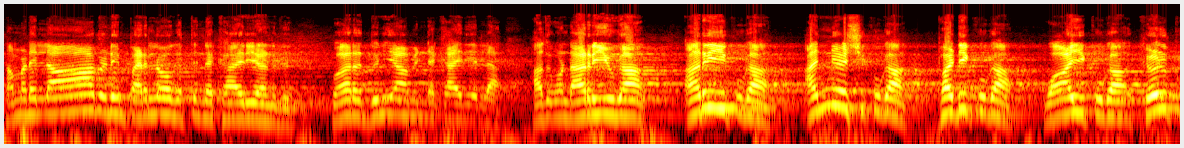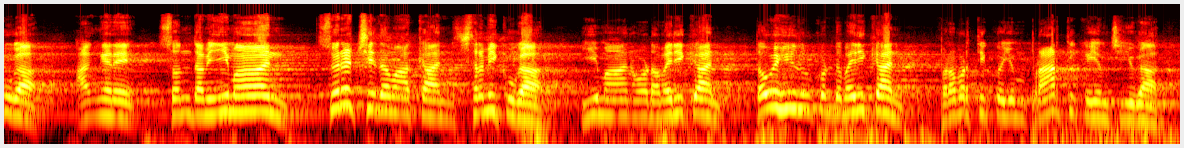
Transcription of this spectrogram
നമ്മുടെ എല്ലാവരുടെയും പരലോകത്തിന്റെ കാര്യമാണിത്. വേറെ ദുനിയാവിന്റെ കാര്യമല്ല. അതുകൊണ്ട് അറിയുക അറിയിക്കുക അന്വേഷിക്കുക പഠിക്കുക വായിക്കുക കേൾക്കുക അങ്ങനെ സ്വന്തം ഈമാൻ സുരക്ഷിതമാക്കാൻ ശ്രമിക്കുക. ഈമാനോടെ മരിക്കാൻ തൗഹീദ് ഉൾക്കൊണ്ട് മരിക്കാൻ പ്രവർത്തിക്കുകയും പ്രാർത്ഥിക്കുകയും ചെയ്യുക.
